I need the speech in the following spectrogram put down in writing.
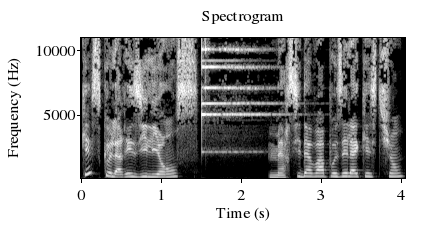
Qu'est-ce que la résilience? Merci d'avoir posé la question.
